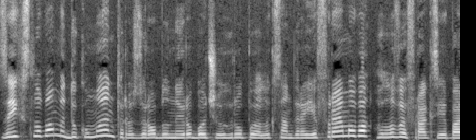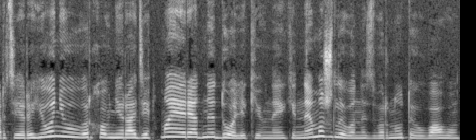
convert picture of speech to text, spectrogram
За їх словами, документ, розроблений робочою групою Олександра Єфремова, голови фракції партії регіонів у Верховній Раді, має ряд недоліків, на які неможливо не звернути увагу.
